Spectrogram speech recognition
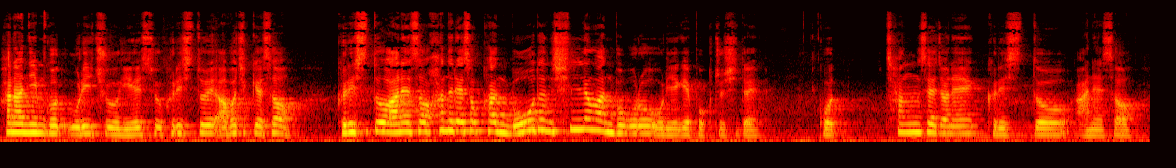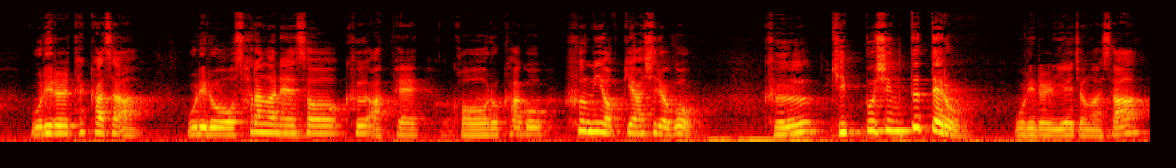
하나님 곧 우리 주 예수 그리스도의 아버지께서 그리스도 안에서 하늘에 속한 모든 신령한 복으로 우리에게 복 주시되 곧 창세전에 그리스도 안에서 우리를 택하사 우리로 사랑 안에서 그 앞에 거룩하고 흠이 없게 하시려고 그 기쁘신 뜻대로 우리를 예정하사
